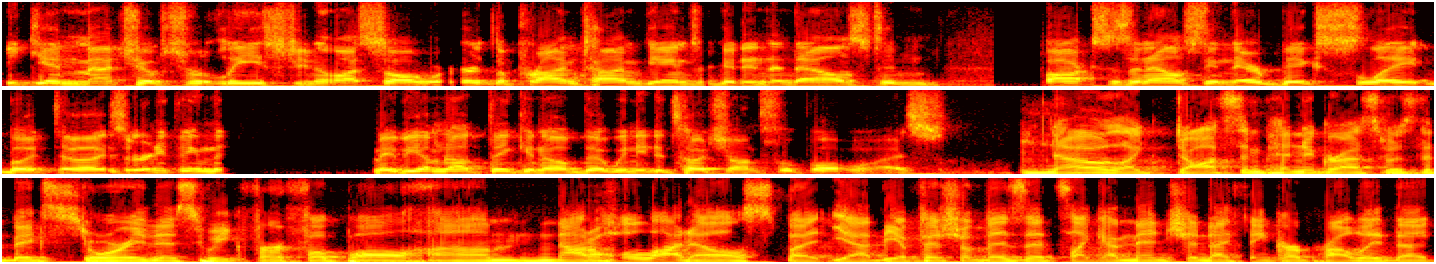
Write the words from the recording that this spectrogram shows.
weekend matchups released. You know, I saw where the primetime games are getting announced and Fox is announcing their big slate. But uh, is there anything that maybe I'm not thinking of that we need to touch on football wise? No, like Dawson Pendergrass was the big story this week for football. Um, not a whole lot else, but yeah, the official visits, like I mentioned, I think are probably the,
